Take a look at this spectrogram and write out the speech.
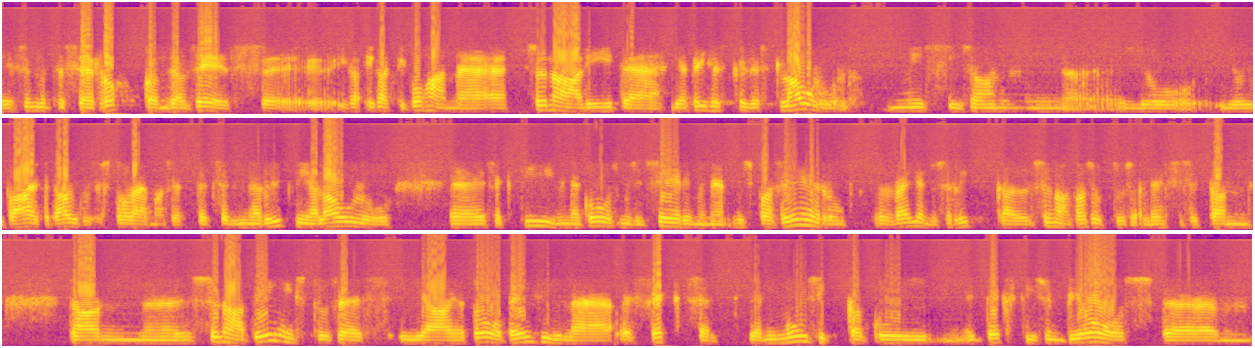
ja selles mõttes see rokk on seal sees äh, iga, igati kohane sõnaliide ja teisest küljest laulul, mis siis on äh, ju, ju juba aegade algusest olemas, et, et selline rütmi ja laulu äh, efektiivne koosmusitseerimine, mis baseerub väljendusrikkal sõnakasutusel, ehk siis et ta on ta on äh, sõnateenistuses ja, ja toob esile efektselt ja nii muusika kui teksti sümbioos ähm,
